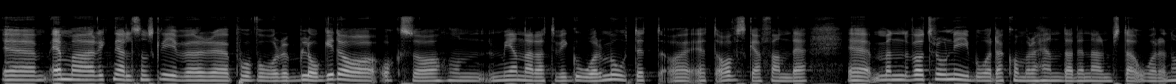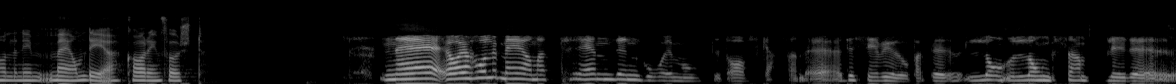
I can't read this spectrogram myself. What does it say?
Eh, Emma Ricknell som skriver eh, på vår blogg idag också, hon menar att vi går mot ett, ett avskaffande. Men vad tror ni båda kommer att hända de närmsta åren? Håller ni med om det? Karin först. Nej, ja, jag håller med om att trenden går emot ett avskaffande. Det ser vi i Europa, att det lång, långsamt blir det,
